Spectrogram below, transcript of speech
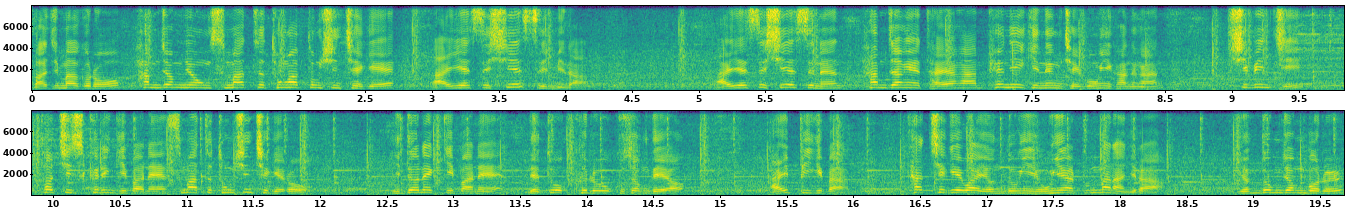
마지막으로 함정용 스마트 통합통신 체계 ISCS입니다. ISCS는 함정의 다양한 편의 기능 제공이 가능한 10인치 터치스크린 기반의 스마트 통신 체계로 이더넷 기반의 네트워크로 구성되어 IP 기반 타 체계와 연동이 용이할 뿐만 아니라 연동 정보를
